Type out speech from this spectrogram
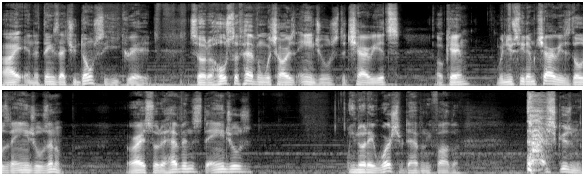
Alright, and the things that you don't see, He created. So the hosts of heaven, which are His angels, the chariots, okay, when you see them chariots, those are the angels in them. All right, so the heavens, the angels, you know, they worship the Heavenly Father. Excuse me.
